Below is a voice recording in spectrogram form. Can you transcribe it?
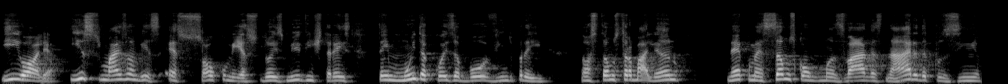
E olha, isso mais uma vez é só o começo. 2023 tem muita coisa boa vindo por aí. Nós estamos trabalhando, né? Começamos com algumas vagas na área da cozinha,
